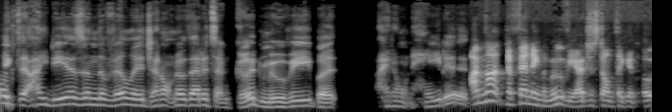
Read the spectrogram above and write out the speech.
like the ideas in the village. I don't know that it's a good movie, but I don't hate it. I'm not defending the movie. I just don't think it uh,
